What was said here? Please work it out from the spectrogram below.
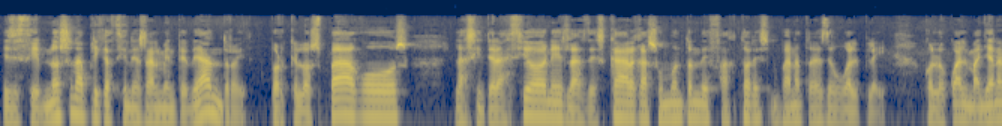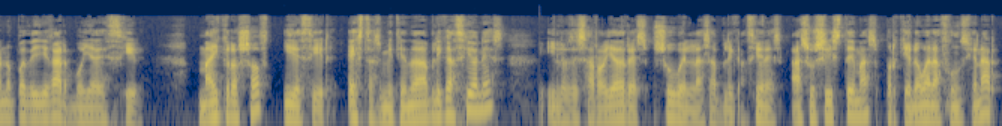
Es decir, no son aplicaciones realmente de Android, porque los pagos, las interacciones, las descargas, un montón de factores van a través de Google Play. Con lo cual, mañana no puede llegar, voy a decir, Microsoft y decir, esta es mi de aplicaciones y los desarrolladores suben las aplicaciones a sus sistemas porque no van a funcionar,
